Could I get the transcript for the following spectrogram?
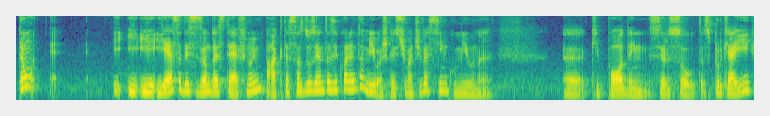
Então, é, e, e, e, essa decisão do STF não impacta essas 240 mil. Acho que a estimativa é 5 mil, né? Uh, que podem ser soltas. Porque aí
